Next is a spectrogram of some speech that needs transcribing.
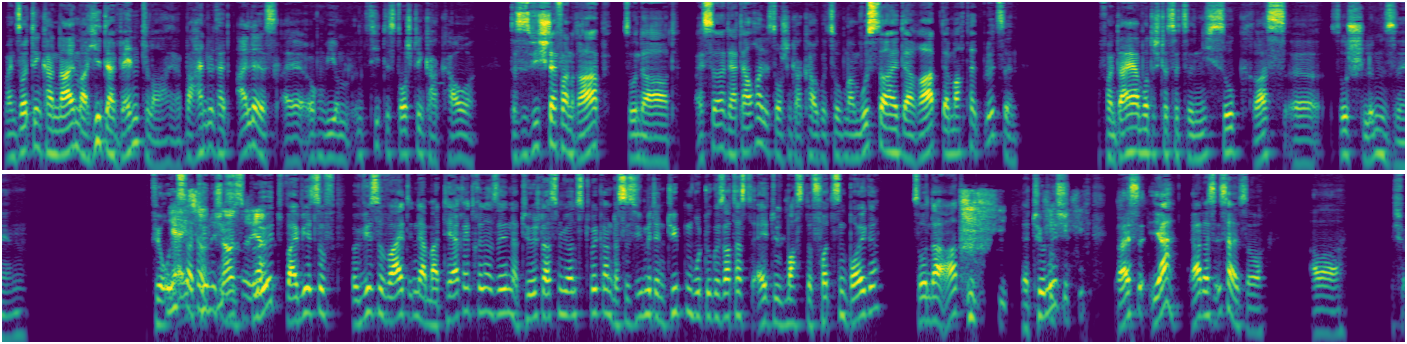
Man sollte den Kanal mal, hier der Wendler, er behandelt halt alles ey, irgendwie und, und zieht es durch den Kakao. Das ist wie Stefan Raab, so in der Art. Weißt du, der hat ja auch alles durch den Kakao gezogen. Man wusste halt, der Raab, der macht halt Blödsinn. Von daher würde ich das jetzt nicht so krass, äh, so schlimm sehen. Für uns Ja, ist so, natürlich ist es genauso, ja. blöd, weil wir, so, weil wir so weit in der Materie drin sind. Natürlich lassen wir uns triggern. Das ist wie mit den Typen, wo du gesagt hast, ey, du machst eine Fotzenbeuge. So in der Art. natürlich. Weißt du, ja, ja, das ist halt so. Aber ich,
